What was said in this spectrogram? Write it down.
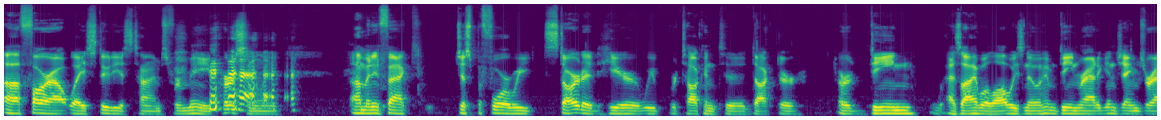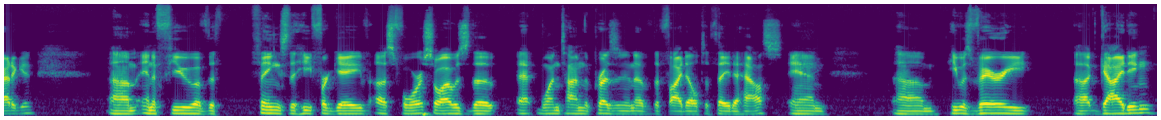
uh, far outweigh studious times for me personally. um, and in fact, just before we started here, we were talking to Dr. or Dean, as I will always know him, Dean Radigan, James Radigan, um, and a few of the things that he forgave us for. So I was the at one time the president of the Phi Delta Theta House, and um, he was very uh, guiding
